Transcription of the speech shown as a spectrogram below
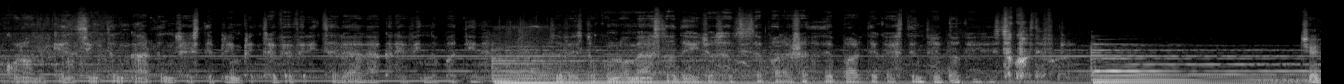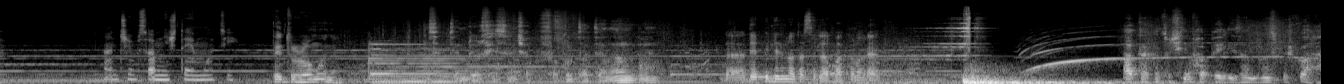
acolo în Kensington Garden și să te plimbi printre veverițele alea care vin după tine. Să vezi tu cum lumea asta de aici o să ți se pară așa de departe că să te întrebi dacă există cu adevărat. Ce? Încep să am niște emoții. Pentru română. În septembrie ar fi să înceapă facultatea în Anglia. Dar depinde de nota asta de la bacalaureat. A atacat-o cineva pe Elisandru înspre școală.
